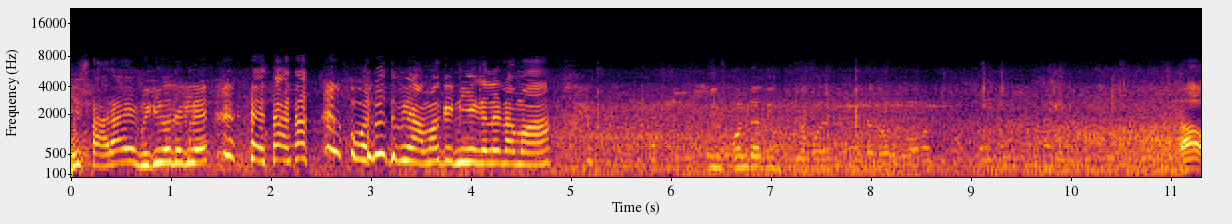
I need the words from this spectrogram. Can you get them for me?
এই সারা এই ভিডিও দেখলে সারা বলবে তুমি আমাকে নিয়ে গেলে না মা দিন ফোনটা দিন ভিডিও করে এটা ধরবো আমার আও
